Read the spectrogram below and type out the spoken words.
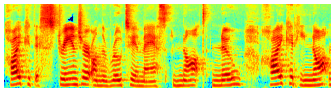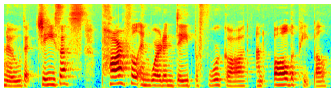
How could this stranger on the road to Emmaus not know? How could he not know that Jesus, powerful in word and deed before God and all the people,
